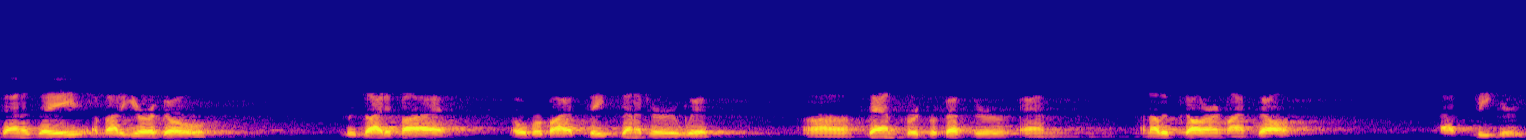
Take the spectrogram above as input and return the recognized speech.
San Jose about a year ago, presided by, over by a state senator with a Stanford professor and another scholar and myself as speakers,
